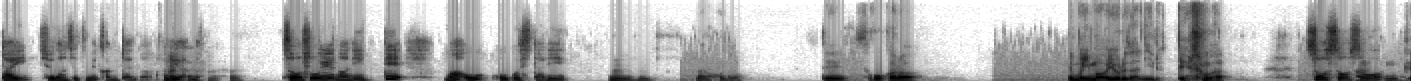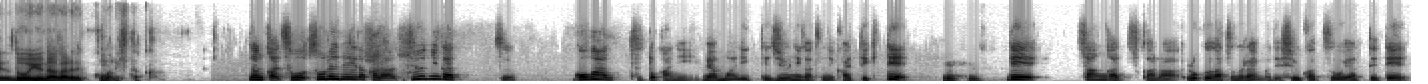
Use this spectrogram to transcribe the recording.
体？集団説明会みたいなあるやんな、はいはいはいそうそういうのに行って、まあ、お応募したりうんうん、なるほど。でそこからでも今はヨルダンにいるっていうのがそうそうそうけどどういう流れでここまで来たのか。なんかそそれでだから12月5月とかにミャンマーに行って12月に帰ってきてうんうんで3月から6月ぐらいまで就活をやってて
